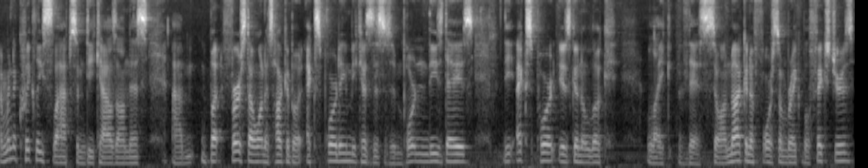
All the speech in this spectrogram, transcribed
I'm going to quickly slap some decals on this, um, but first I want to talk about exporting because this is important these days. The export is going to look like this. So I'm not going to force unbreakable fixtures,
